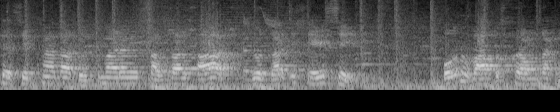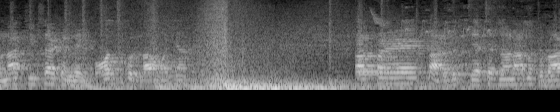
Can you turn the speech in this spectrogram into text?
ਤੇ ਸਿੱਖਾਂ ਦਾ ਦੁਸ਼ਮਣ ਸੌਦਾ ਸਾਧ ਜੋ ਦਰਜ ਕੇਸ ਸੀ ਉਹਨੂੰ ਵਾਪਸ ਕਰਾਉਣ ਦਾ ਗੁਨਾਹ ਕੀਤਾ ਕਿ ਨਹੀਂ? ਬਹੁਤ ਭੁੱਲਾਂ ਹੋਈਆਂ। ਆਪਣੇ ਘਰ ਵਿੱਚ ਜਥੇਦਾਰਾਂ ਨੂੰ ਬੁਲਾ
